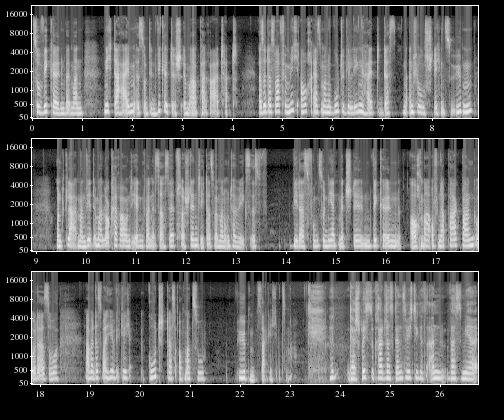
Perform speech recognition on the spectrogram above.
zu wickeln, wenn man nicht daheim ist und den Wickeltisch immer parat hat? Also das war für mich auch erstmal eine gute Gelegenheit, das in Anführungsstrichen zu üben. Und klar, man wird immer lockerer und irgendwann ist das selbstverständlich, dass wenn man unterwegs ist, wie das funktioniert mit stillen Wickeln, auch mal auf einer Parkbank oder so. Aber das war hier wirklich gut, das auch mal zu üben, sage ich jetzt mal. Da sprichst du gerade was ganz Wichtiges an, was mir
